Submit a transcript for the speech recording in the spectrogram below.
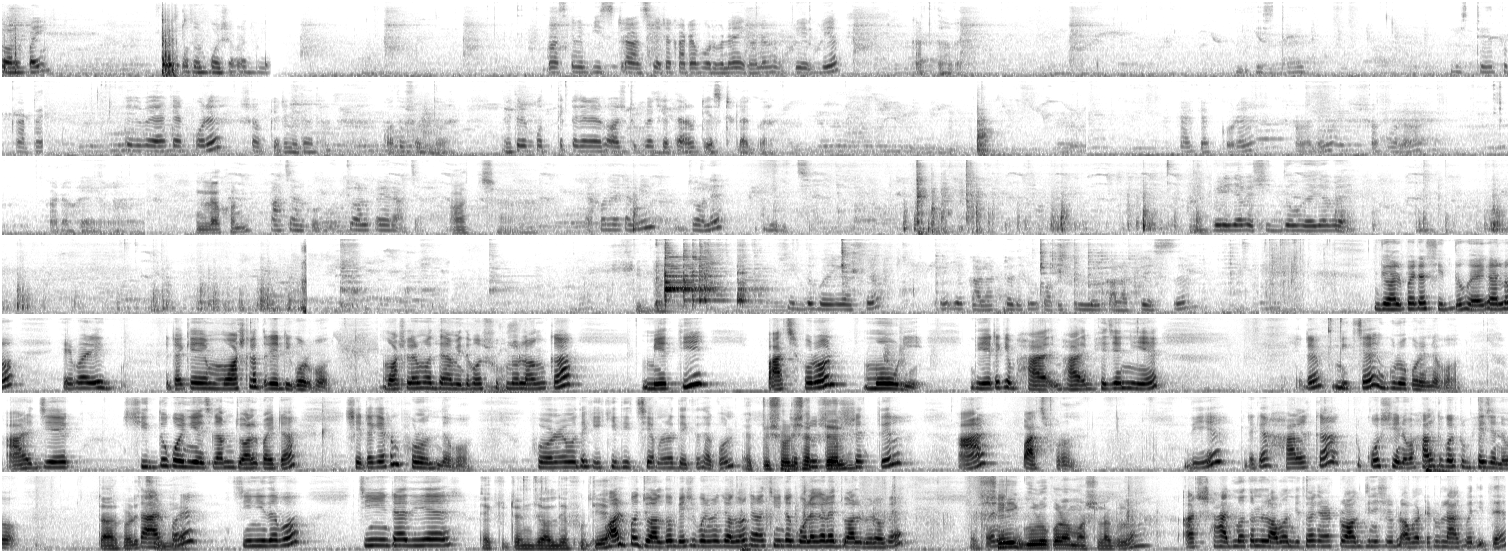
জলপাই, প্রথমে পয়সা করে ধুয়ে মাঝখানে বীজটা আছে, এটা কাটা পড়বে না, এখানে ঘুরিয়ে ঘুরিয়ে কাটতে হবে। বীজটা তো কাটাই। এইভাবে এক এক করে সব কেটে নিতে হবে। কত সুন্দর। ভেতরে প্রত্যেকটা জায়গায় রস ঢুকবে খেতে আরও টেস্ট লাগবে। এক এক করে আমাদের সবগুলো কাটা হয়ে গেল। এগুলো এখন? আচার করব জলপাইয়ের আচার। আচ্ছা। এখন এটা আমি জলে দিয়ে দিচ্ছি। বেরিয়ে যাবে সিদ্ধ হয়ে যাবে। সিদ্ধ সিদ্ধ হয়ে গেছে। এই যে কালারটা দেখুন কত সুন্দর কালারটা এসছে। জলপাইটা সিদ্ধ হয়ে গেল। এবার এই এটাকে মশলা রেডি করব। মশলার মধ্যে আমি দেবো শুকনো লঙ্কা মেথি পাঁচফোড়ন মৌরি। দিয়ে এটাকে ভা- ভা- ভেজে নিয়ে এটা মিক্সারে গুঁড়ো করে নেব। আর যে সিদ্ধ করে নিয়েছিলাম জলপাইটা সেটাকে এখন ফোড়ন দেব। ফোড়নের মধ্যে কী কী দিচ্ছি আপনারা দেখতে থাকুন। একটু সরিষার তেল। সর্ষের তেল আর পাঁচ ফোড়ন দিয়ে এটাকে হালকা একটু কষিয়ে নেব হালকা করে একটু ভেজে নেব। তারপরে তারপরে চিনি দেবো। চিনিটা দিয়ে একটু টাইম জল দিয়ে ফুটিয়ে। অল্প জল দেবো বেশি পরিমাণে জল দেবো কেন চিনিটা গলে গেলে জল বেরোবে। সেই গুঁড়ো করা মশলাগুলো। আর স্বাদ মতন লবণ দিতে হবে কেন টক জিনিস লবণটা একটু লাগবে দিতে।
